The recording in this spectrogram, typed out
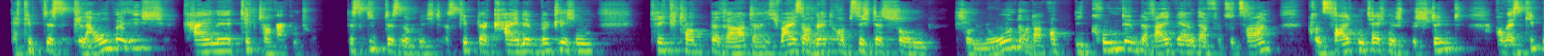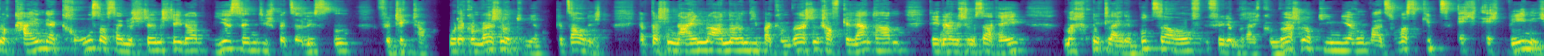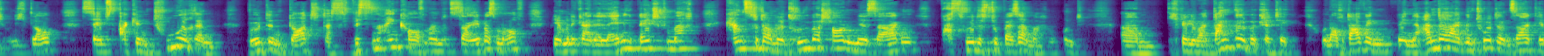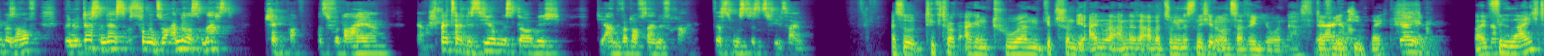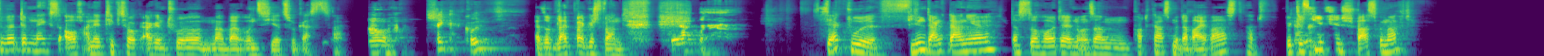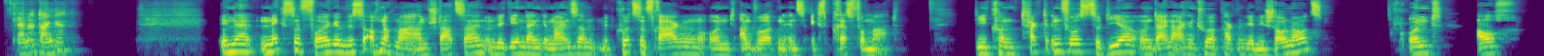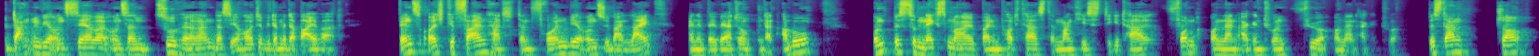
da gibt es, glaube ich, keine TikTok-Agentur. Das gibt es noch nicht. Es gibt da keine wirklichen TikTok-Berater. Ich weiß auch nicht, ob sich das schon schon lohnt oder ob die Kunden bereit wären, dafür zu zahlen. Consultant-technisch bestimmt. Aber es gibt noch keinen, der groß auf seiner Stirn stehen hat. Wir sind die Spezialisten für TikTok. Oder Conversion-Optimierung. Gibt's auch nicht. Ich habe da schon einen oder anderen, die bei Conversion Kraft gelernt haben. Denen habe ich schon gesagt, hey, macht eine kleine Butze auf für den Bereich Conversion-Optimierung, weil sowas gibt's echt, echt wenig. Und ich glaube, selbst Agenturen würden dort das Wissen einkaufen, einfach zu sagen, hey, pass mal auf, wir haben eine kleine Landingpage gemacht, kannst du da mal drüber schauen und mir sagen, was würdest du besser machen? Und ähm, ich bin immer dankbar über Kritik. Und auch da, wenn, wenn eine andere Agentur dann sagt, hey, pass auf, wenn du das und das so und so anderes machst, Checkpoint. Also von daher, ja, Spezialisierung ist, glaube ich, die Antwort auf seine Frage. Das muss das Ziel sein. Also TikTok-Agenturen gibt schon die ein oder andere, aber zumindest nicht in unserer Region. Da hast du ja, definitiv ja. recht. Ja, ja. Weil vielleicht wird demnächst auch eine TikTok-Agentur mal bei uns hier zu Gast sein. Oh, schick, cool. Also bleibt mal gespannt. Ja. Sehr cool. Vielen Dank, Daniel, dass du heute in unserem Podcast mit dabei warst. Hat wirklich Gerne. viel, viel Spaß gemacht. Gerne, danke. In der nächsten Folge wirst du auch nochmal am Start sein und wir gehen dann gemeinsam mit kurzen Fragen und Antworten ins Expressformat. Die Kontaktinfos zu dir und deiner Agentur packen wir in die Show Notes und auch bedanken wir uns sehr bei unseren Zuhörern, dass ihr heute wieder mit dabei wart. Wenn es euch gefallen hat, dann freuen wir uns über ein Like, eine Bewertung und ein Abo. Und bis zum nächsten Mal bei dem Podcast der Monkeys Digital von Online-Agenturen für Online-Agenturen. Bis dann. Ciao.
